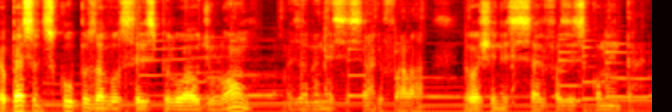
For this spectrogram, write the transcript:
Eu peço desculpas a vocês pelo áudio longo, mas era necessário falar. Eu achei necessário fazer esse comentário.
